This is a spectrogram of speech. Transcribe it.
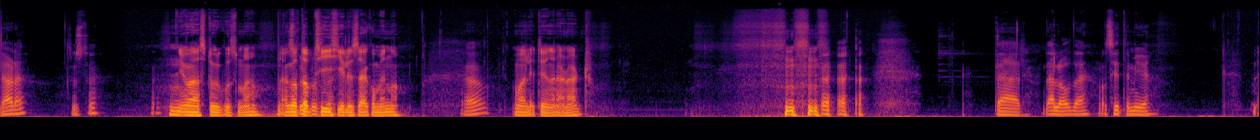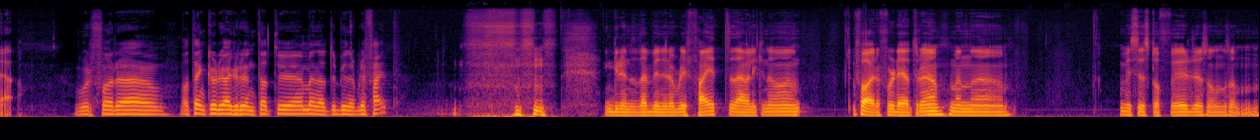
Det er det, syns du? Jo, jeg storkoser meg. Jeg har gått opp ti kilo siden jeg kom inn, da. Ja. Var litt underernært. Det er, det er lov, det. Å sitte mye. Ja. Hvorfor uh, Hva tenker du er grunnen til at du mener at du begynner å bli feit? Grunnen til at jeg begynner å bli feit, det er vel ikke noe fare for det, tror jeg, men uh, visse stoffer, sånn som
